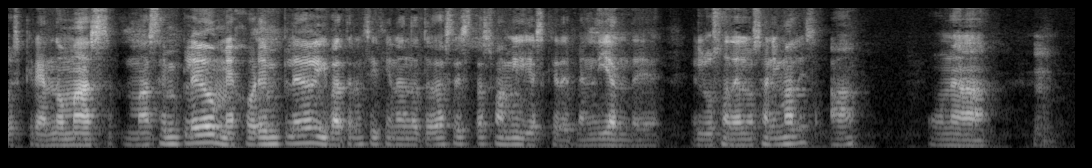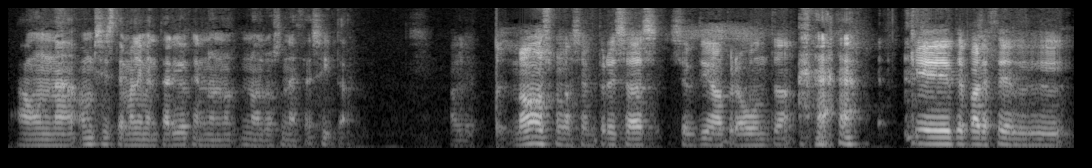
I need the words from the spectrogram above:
pues creando más, más empleo, mejor empleo y va transicionando todas estas familias que dependían del uso de los animales a, una, a una- un sistema alimentario que no, no los necesita. Vale. Vamos con las empresas. Séptima pregunta. ¿Qué te parece el-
